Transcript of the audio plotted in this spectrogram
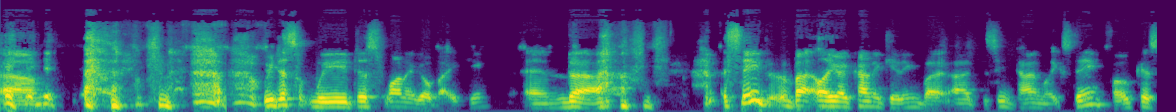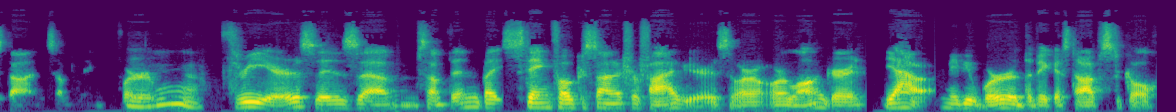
Um, we just we just want to go biking, and uh, staying. But like I'm kind of kidding, but at the same time, like staying focused on something for yeah. three years is um, something, but staying focused on it for five years or or longer, yeah, maybe we're the biggest obstacle.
